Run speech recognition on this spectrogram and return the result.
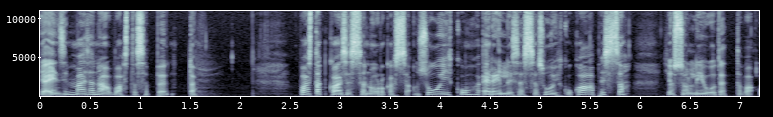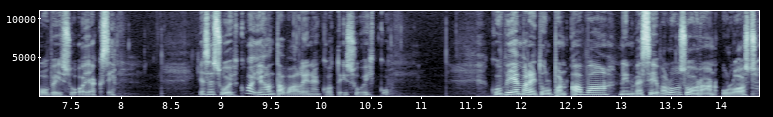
ja ensimmäisenä on vastassa pönttö. Vastakkaisessa nurkassa on suihku erillisessä suihkukaapissa, jossa on liuutettava ovi suojaksi. Ja se suihku on ihan tavallinen kotisuihku. Kun viemäritulpan avaa, niin vesi valuu suoraan ulos.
